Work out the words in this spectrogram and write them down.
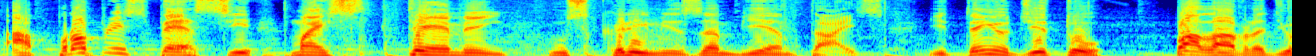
a própria espécie, mas temem os crimes ambientais. E tenho dito palavra de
